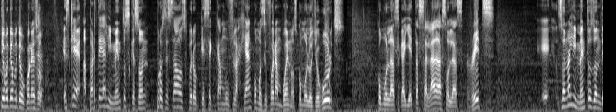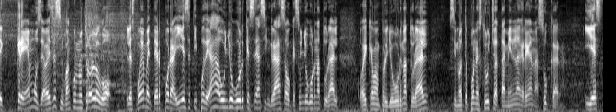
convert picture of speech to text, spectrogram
Tiempo, tiempo, tiempo, con eso. Ah. Es que aparte hay alimentos que son procesados, pero que se camuflajean como si fueran buenos, como los yogurts, como las galletas saladas o las Ritz eh, son alimentos donde creemos, y a veces si van con un nutrólogo, les puede meter por ahí ese tipo de, ah, un yogur que sea sin grasa o que sea un yogur natural. Oye, van pero el yogur natural, si no te pones trucha, también le agregan azúcar. y es,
